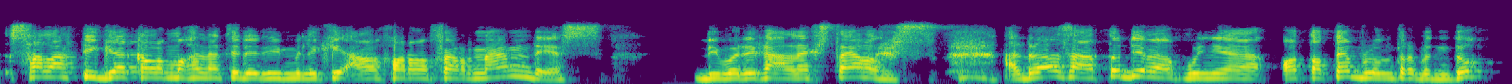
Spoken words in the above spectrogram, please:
salah tiga kelemahan yang tidak dimiliki Alvaro Fernandez dibandingkan Alex Telles. Adalah satu dia nggak punya ototnya belum terbentuk.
